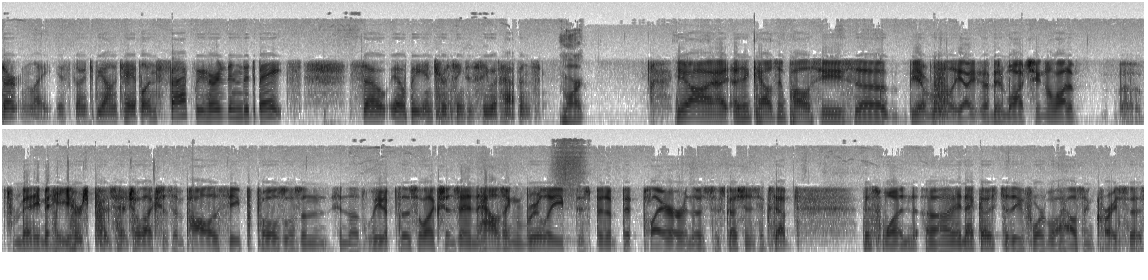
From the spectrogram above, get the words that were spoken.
certainly is going to be on the table. In fact, we heard it in the debates, so it'll be interesting to see what happens. Mark. Yeah, I, I think housing policies. Uh, yeah, really, I, I've been watching a lot of uh, for many many years presidential elections and policy proposals in in the lead up to those elections, and housing really has been a bit player in those discussions. Except this one, uh, and that goes to the affordable housing crisis.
